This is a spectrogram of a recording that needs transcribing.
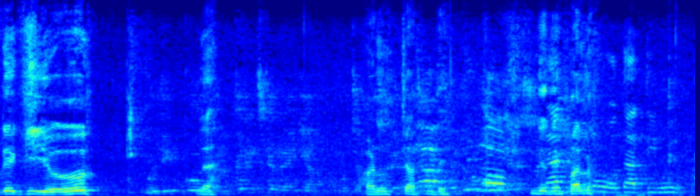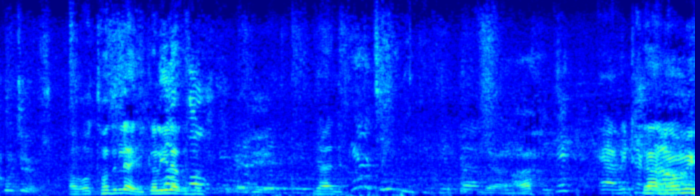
ਦੇਗੀ ਓ। ਲੈ ਫੜ ਲੈ, ਦੇ। ਦੇ ਦੇ ਫੜ ਉਹ ਦਾਦੀ ਨੂੰ ਆ ਉੱਥੋਂ ਤੇ ਲਿਆਈ ਗਲੀ ਲੱਗ ਤੋਂ ਜਾ ਲੈ ਹੈ ਵੀ ਧਿਆਨ ਨਾਲ ਮੰਮੀ।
